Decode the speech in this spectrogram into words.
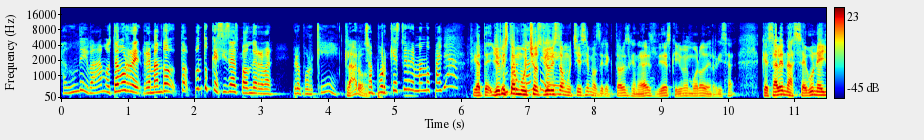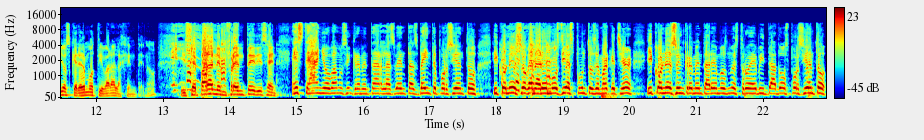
¿a dónde vamos? Estamos re- remando, to- pon tú que sí sabes para dónde remar, pero ¿por qué? Claro. O sea, ¿por qué estoy remando para allá? Fíjate, yo he visto muchos, yo he visto muchísimos directores generales, líderes que yo me muero de risa, que salen a, según ellos, querer motivar a la gente, ¿no? Y se paran enfrente y dicen, este año vamos a incrementar las ventas 20% y con eso ganaremos 10 puntos de market share y con eso incrementaremos nuestro EBITDA 2%.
